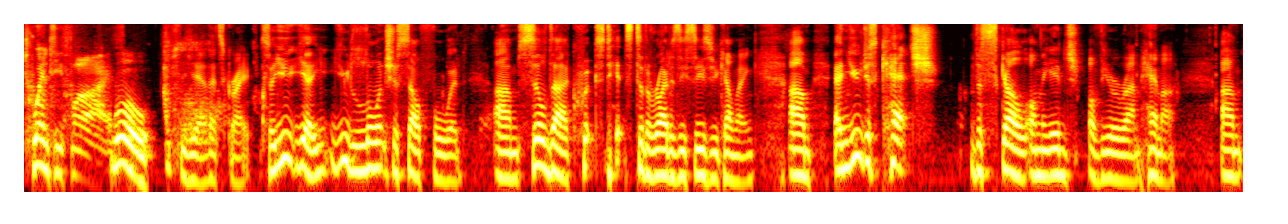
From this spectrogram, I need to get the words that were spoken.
25. Whoa! Yeah, that's great. So you, yeah, you, you launch yourself forward. Um, Sildar quick steps to the right as he sees you coming, um, and you just catch the skull on the edge of your um, hammer. Um,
